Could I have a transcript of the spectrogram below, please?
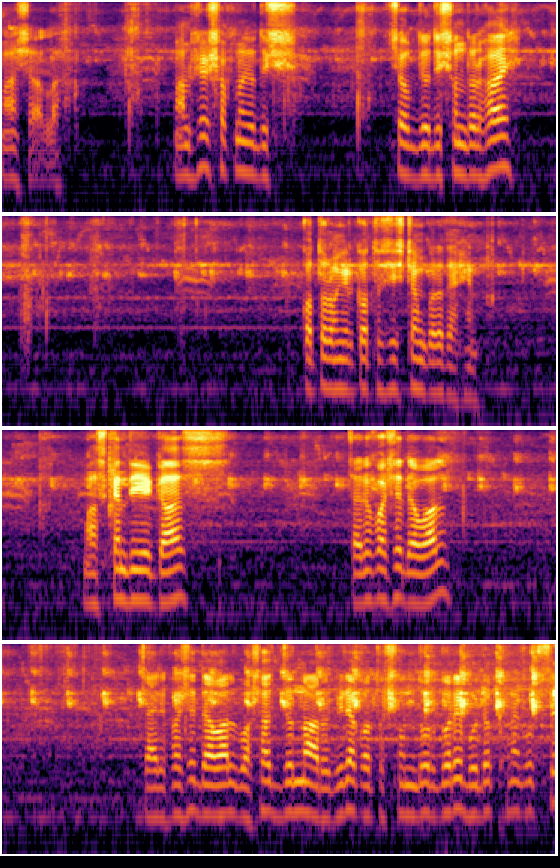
মাশাআল্লাহ। মানুষের স্বপ্ন যদি চোখ যদি সুন্দর হয়, কত রঙের কত সিস্টেম করে দেখেন। মাঝখান দিয়ে গাছ, চারিপাশে দেওয়াল। চারিপাশে দেওয়াল বসার জন্য আরবিরা কত সুন্দর করে বৈঠকখানা করছে।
